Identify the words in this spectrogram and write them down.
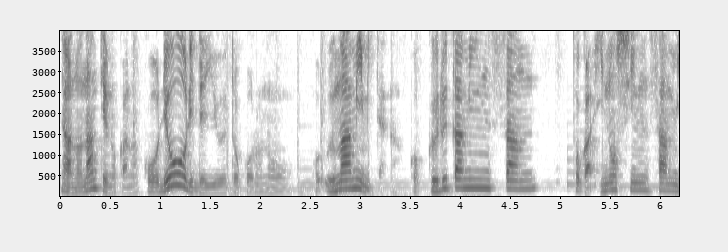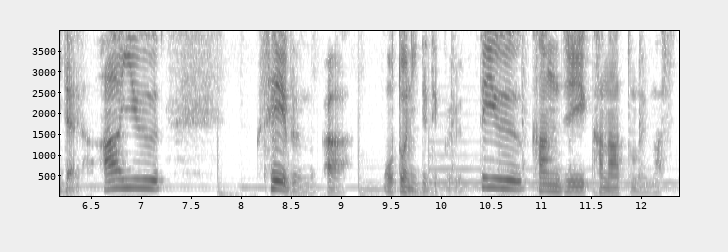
あの、なんていうのかな、こう、料理でいうところの、うまみみたいな、こう、グルタミン酸とかイノシン酸みたいな、ああいう成分が音に出てくるっていう感じかなと思います。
